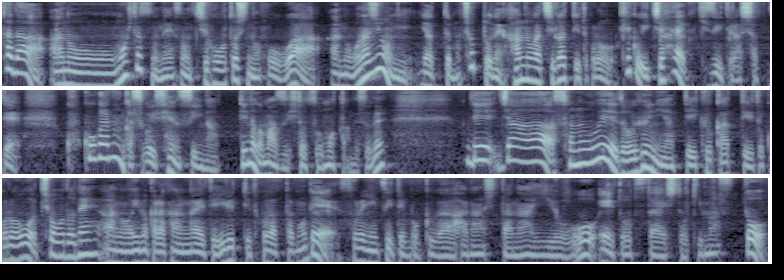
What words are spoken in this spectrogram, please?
ただ、あのもう一つのね、その地方都市の方は、あの、同じようにやってもちょっとね、反応が違うっていうところを結構いち早く気づいてらっしゃって、ここがなんかすごいセンスいいなっていうのがまず一つ思ったんですよね。で、じゃあ、その上でどういうふうにやっていくかっていうところをちょうどね、あの、今から考えているっていうところだったので、それについて僕が話した内容を、えっ、ー、と、お伝えしておきますと、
